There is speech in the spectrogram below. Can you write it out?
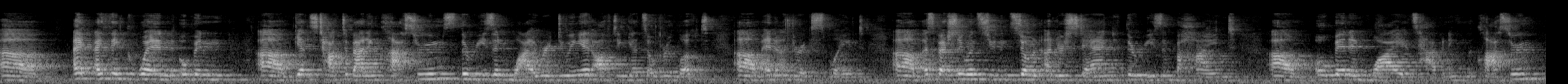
Um, I, I, think when open um, gets talked about in classrooms, the reason why we're doing it often gets overlooked um, and underexplained, um, especially when students don't understand the reason behind open and why it's happening in the classroom.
